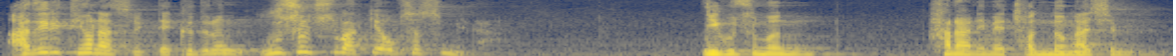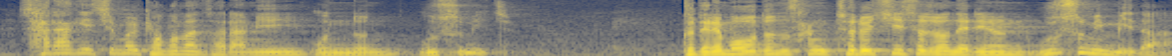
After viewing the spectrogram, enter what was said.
아들이 태어났을 때 그들은 웃을 수밖에 없었습니다. 이 웃음은 하나님의 전능하심, 살아계심을 경험한 사람이 웃는 웃음이죠. 그들의 모든 상처를 씻어져 내리는 웃음입니다.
